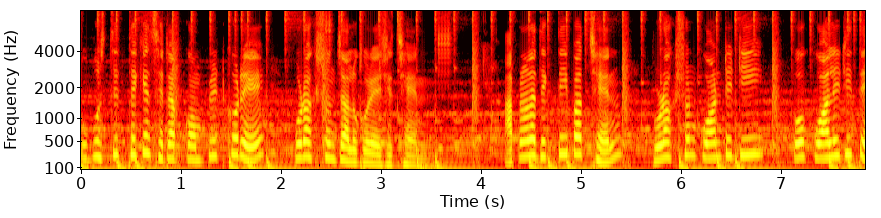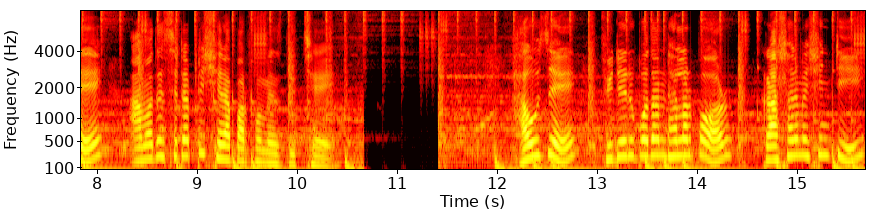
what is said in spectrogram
উপস্থিত থেকে সেটআপ কমপ্লিট করে প্রোডাকশন চালু করে এসেছেন। আপনারা দেখতেই পাচ্ছেন প্রোডাকশন কোয়ান্টিটি ও কোয়ালিটিতে আমাদের সেটআপটি সেরা পারফরমেন্স দিচ্ছে। হাউজে ফিডের উপাদান ঢালার পর ক্রাশার মেশিনটি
